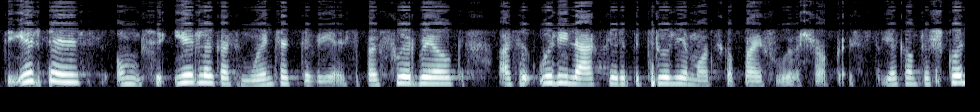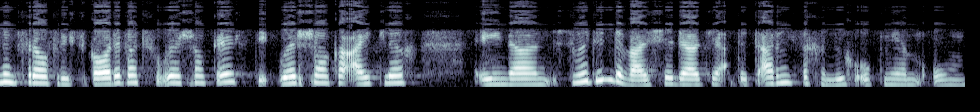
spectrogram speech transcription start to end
Die eerste is om so eerlik as moontlik te wees. Byvoorbeeld, as 'n olielek petroleummaatskappy veroorsaak is. Jy kan verskoning vra vir die skade wat veroorsaak is, die oorsake uitlig en dan sodoende wys jy dat jy dit ernstig genoeg opneem om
